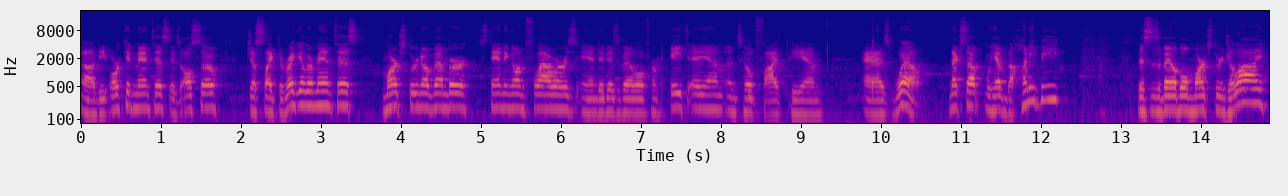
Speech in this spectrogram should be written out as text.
Uh, the orchid mantis is also, just like the regular mantis, March through November, standing on flowers, and it is available from 8 a.m. until 5 p.m. as well. Next up, we have the honeybee. This is available March through July.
